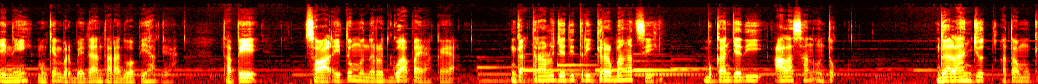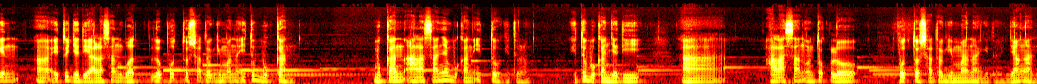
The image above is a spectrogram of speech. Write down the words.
ini mungkin berbeda antara dua pihak ya. Tapi soal itu menurut gua apa ya kayak nggak terlalu jadi trigger banget sih. Bukan jadi alasan untuk gak lanjut atau mungkin uh, itu jadi alasan buat lo putus atau gimana itu bukan bukan alasannya bukan itu gitu loh itu bukan jadi uh, alasan untuk lo putus atau gimana gitu jangan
